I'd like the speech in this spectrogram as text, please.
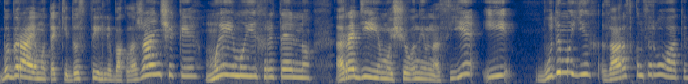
Вибираємо такі достиглі баклажанчики, миємо їх ретельно, радіємо, що вони в нас є, і будемо їх зараз консервувати.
